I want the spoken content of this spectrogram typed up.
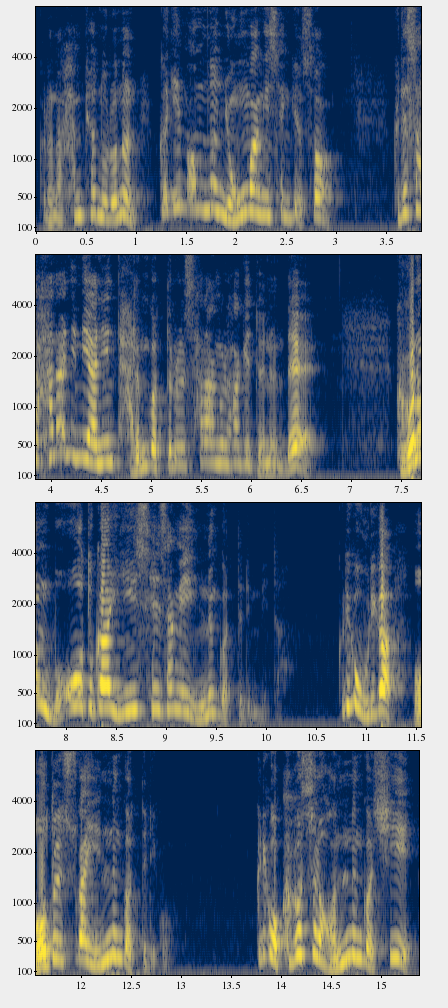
그러나 한편으로는 끊임없는 욕망이 생겨서 그래서 하나님이 아닌 다른 것들을 사랑을 하게 되는데 그거는 모두가 이 세상에 있는 것들입니다. 그리고 우리가 얻을 수가 있는 것들이고 그리고 그것을 얻는 것이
